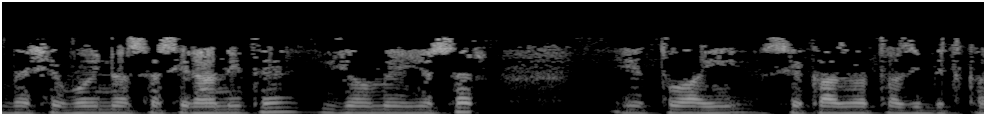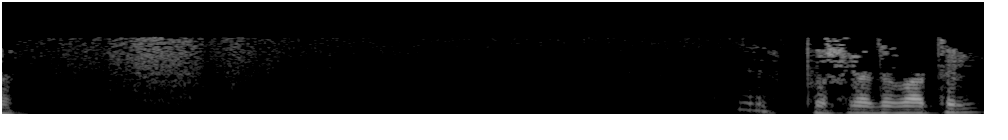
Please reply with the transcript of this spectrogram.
беше война с ираните, Йоме Ясър и това и се казва тази битка. Последовател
